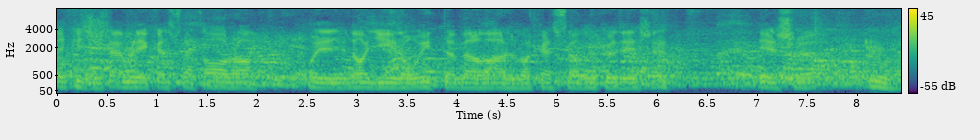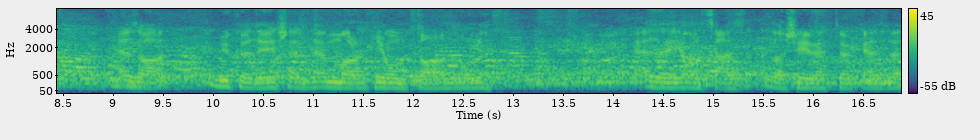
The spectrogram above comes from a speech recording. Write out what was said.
egy kicsit emlékeztet arra, hogy egy nagy író itt ebben a városban kezdte a működését, és ez a működés ez nem maradt nyomtalanul 1800-as évektől kezdve.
